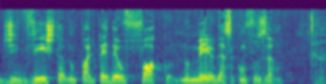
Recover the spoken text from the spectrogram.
de vista, não pode perder o foco no meio dessa confusão? Tá.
